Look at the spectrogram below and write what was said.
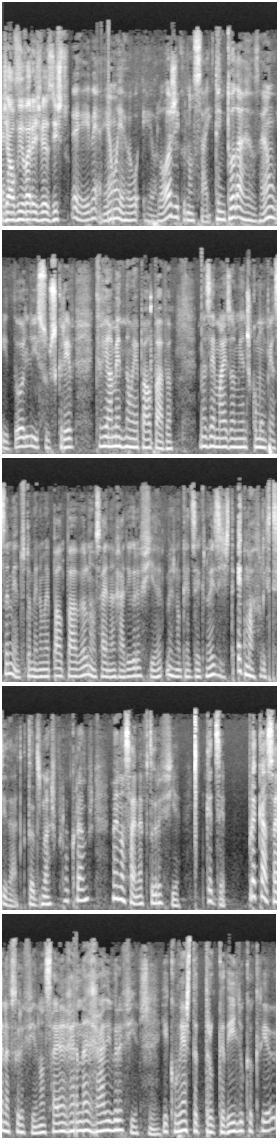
Já ouviu várias vezes isto? É, é, é, é lógico, não sai. Tem toda a razão e dou-lhe e subscrevo que realmente não é palpável. Mas é mais ou menos como um pensamento. Também não é palpável, não sai na radiografia, mas não quer dizer que não existe. É como a felicidade que todos nós procuramos, mas não sai na fotografia. Quer dizer, por acaso sai na fotografia, não sai na radiografia. Sim. E com este trocadilho que eu queria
